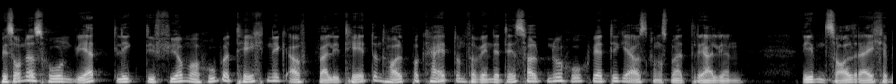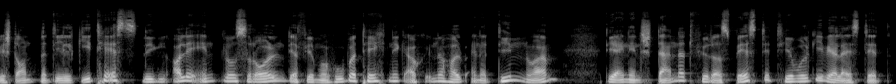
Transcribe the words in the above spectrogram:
Besonders hohen Wert legt die Firma Huber Technik auf Qualität und Haltbarkeit und verwendet deshalb nur hochwertige Ausgangsmaterialien. Neben zahlreicher bestandener DLG-Tests liegen alle Endlosrollen der Firma Huber Technik auch innerhalb einer DIN-Norm, die einen Standard für das beste Tierwohl gewährleistet.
